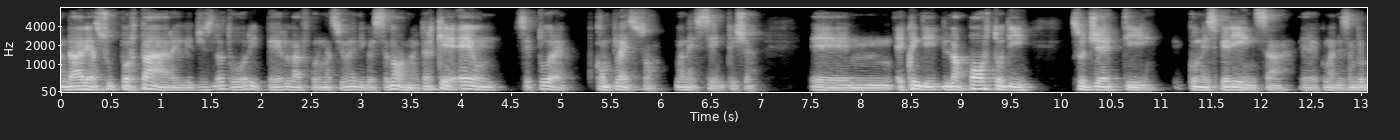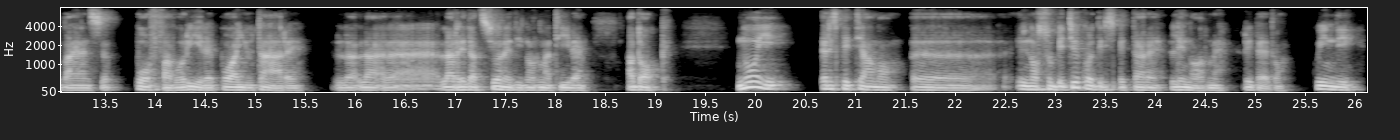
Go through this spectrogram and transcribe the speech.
andare a supportare i legislatori per la formazione di queste norme, perché è un settore complesso, non è semplice. E, ehm, e quindi l'apporto di soggetti con esperienza, eh, come ad esempio Binance, può favorire, può aiutare la, la, la redazione di normative ad hoc. Noi rispettiamo, eh, il nostro obiettivo è quello di rispettare le norme, ripeto. Quindi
